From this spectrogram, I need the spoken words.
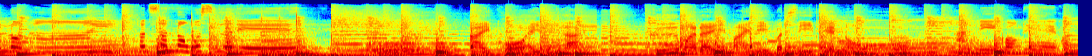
นโลดอายคันสันน้องบ่เสือเด้โอ้ยไอ้ายขอไอ้ดีไลคือมาได้หมายเลขบัญชีแทนน้องอันนี้ของแท้ของ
